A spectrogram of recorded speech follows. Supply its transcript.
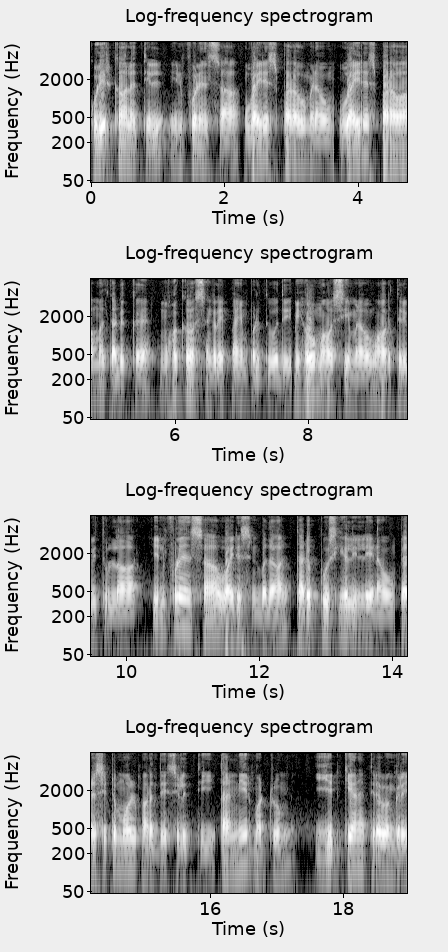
குளிர்காலத்தில் இன்ஃபுளுன்சா வைரஸ் பரவும் எனவும் வைரஸ் பரவாமல் தடுக்க முகக்கவசங்களை பயன்படுத்துவது மிகவும் அவசியம் எனவும் அவர் தெரிவித்துள்ளார். இன்ஃபுளுன்சா வைரஸ் என்பதால் தடுப்பூசிகள் இல்லை எனவும் பெரசிட்டமோல் மருந்தை செலுத்தி தண்ணீர் மற்றும் இயற்கையான திரவங்களை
